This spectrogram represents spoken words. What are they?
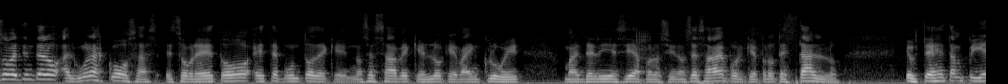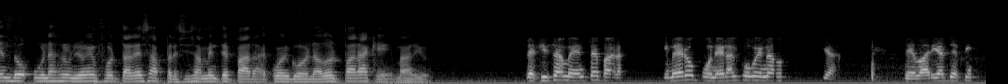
sobre el tintero algunas cosas eh, sobre todo este punto de que no se sabe qué es lo que va a incluir. Mardeli decía, pero si no se sabe, ¿por qué protestarlo? Ustedes están pidiendo una reunión en Fortaleza precisamente para con el gobernador. ¿Para qué, Mario? Precisamente para, primero, poner al gobernador de varias definiciones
